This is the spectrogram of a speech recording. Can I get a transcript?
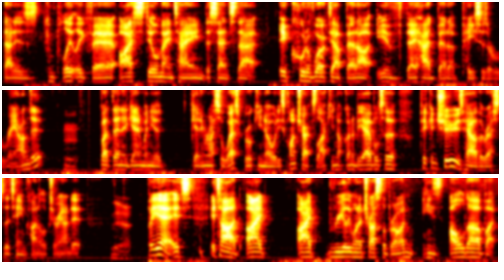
That is completely fair. I still maintain the sense that it could have worked out better if they had better pieces around it. Hmm. But then again, when you're getting Russell Westbrook, you know what his contract's like. You're not going to be able to pick and choose how the rest of the team kind of looks around it. Yeah. But yeah, it's it's hard. I I really want to trust LeBron. He's older, but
